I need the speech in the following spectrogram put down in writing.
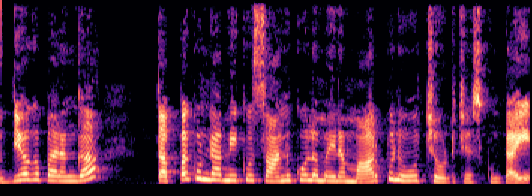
ఉద్యోగపరంగా తప్పకుండా మీకు సానుకూలమైన మార్పులు చోటు చేసుకుంటాయి.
